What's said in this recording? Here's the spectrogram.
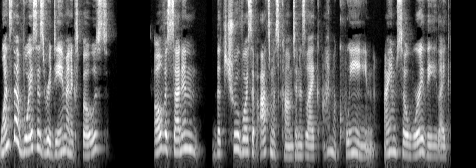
Once that voice is redeemed and exposed, all of a sudden the true voice of Atzmos comes and is like, I'm a queen. I am so worthy. Like,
